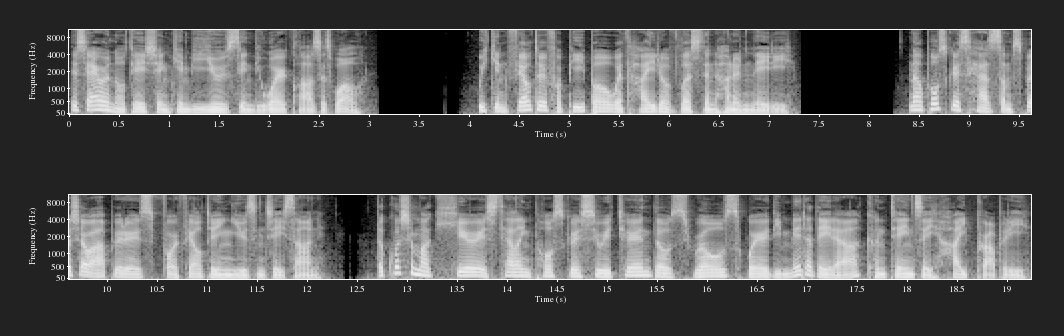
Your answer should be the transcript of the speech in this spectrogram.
This arrow notation can be used in the where clause as well we can filter for people with height of less than 180. Now Postgres has some special operators for filtering using JSON. The question mark here is telling Postgres to return those rows where the metadata contains a height property.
